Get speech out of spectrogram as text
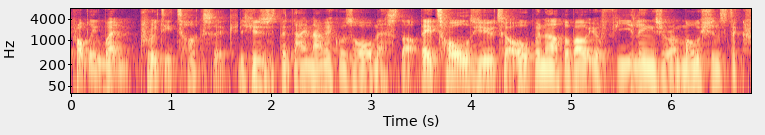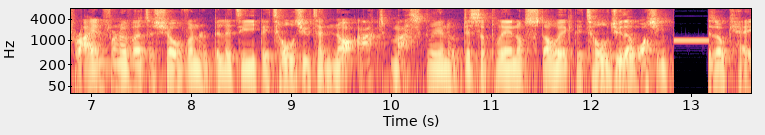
probably went pretty toxic because the dynamic was all messed up. They told you to open up about your feelings, your emotions, to cry in front of her, to show vulnerability. They told you to not act masculine or disciplined or stoic. They told you that watching is okay.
